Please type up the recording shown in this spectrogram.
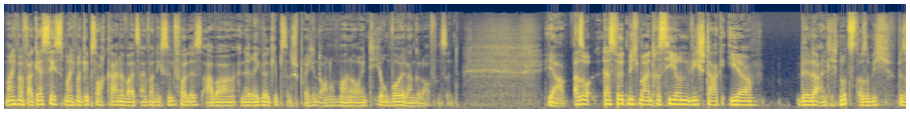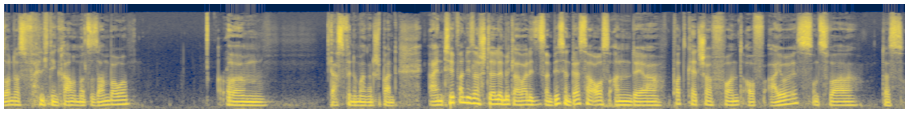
Manchmal vergesse ich es, manchmal gibt es auch keine, weil es einfach nicht sinnvoll ist, aber in der Regel gibt es entsprechend auch nochmal eine Orientierung, wo wir lang gelaufen sind. Ja, also das würde mich mal interessieren, wie stark ihr Bilder eigentlich nutzt. Also mich besonders, weil ich den Kram immer zusammenbaue. Ähm, das finde man ganz spannend. Ein Tipp an dieser Stelle, mittlerweile sieht es ein bisschen besser aus an der Podcatcher-Font auf iOS, und zwar das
